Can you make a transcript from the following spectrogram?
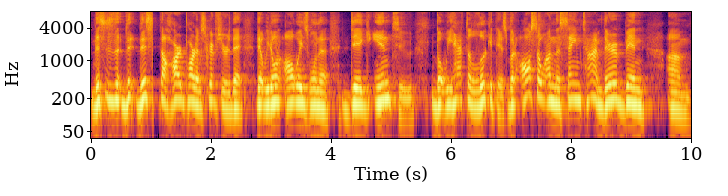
This is the, this is the hard part of scripture that, that we don't always want to dig into, but we have to look at this. But also, on the same time, there have been um,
